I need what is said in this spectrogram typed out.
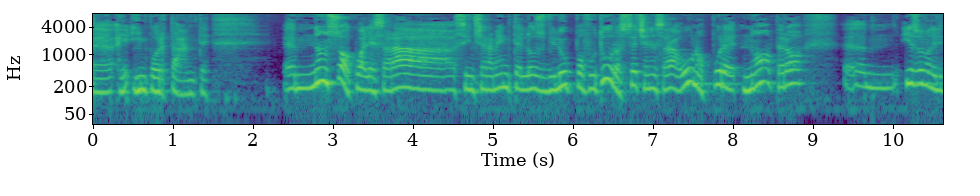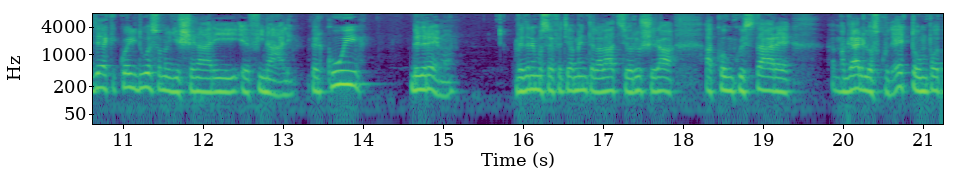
eh, importante. Ehm, non so quale sarà sinceramente lo sviluppo futuro, se ce ne sarà uno oppure no, però ehm, io sono dell'idea che quei due sono gli scenari eh, finali, per cui vedremo. Vedremo se effettivamente la Lazio riuscirà a conquistare magari lo scudetto, un, po',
